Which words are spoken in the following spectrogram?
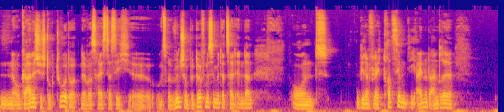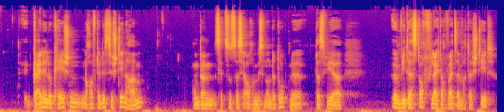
eine organische Struktur dort, ne? was heißt, dass sich äh, unsere Wünsche und Bedürfnisse mit der Zeit ändern und wir dann vielleicht trotzdem die ein oder andere geile Location noch auf der Liste stehen haben. Und dann setzt uns das ja auch ein bisschen unter Druck, ne? dass wir irgendwie das doch, vielleicht auch, weil es einfach da steht,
